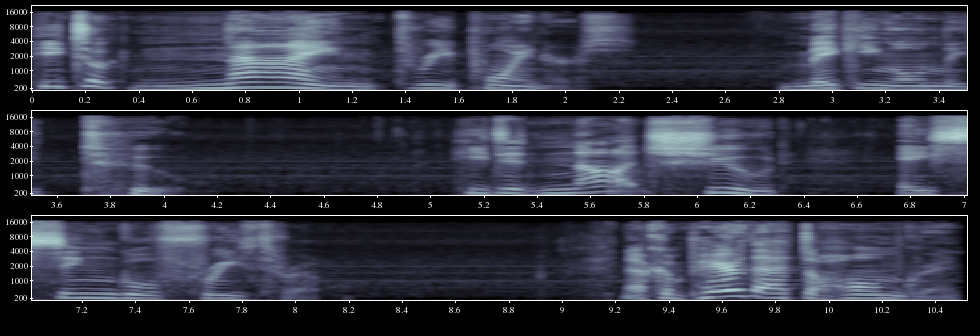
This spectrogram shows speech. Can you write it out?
He took nine three pointers, making only two. He did not shoot a single free throw. Now compare that to Holmgren,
